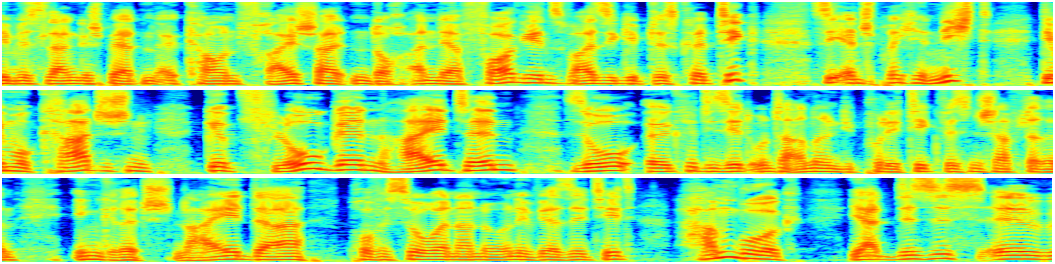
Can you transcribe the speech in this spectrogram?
den bislang gesperrten Account freischalten. Doch an der Vorgehensweise gibt es Kritik. Sie entspreche nicht demokratischen Gepflogenheiten. So äh, kritisiert unter anderem die Politikwissenschaftlerin Ingrid Schneider, Professorin an der Universität Hamburg. Ja, das ist äh,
